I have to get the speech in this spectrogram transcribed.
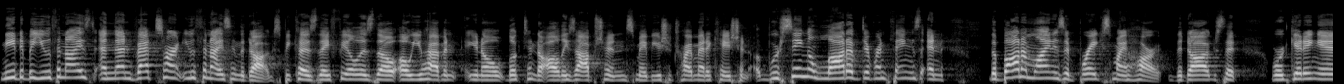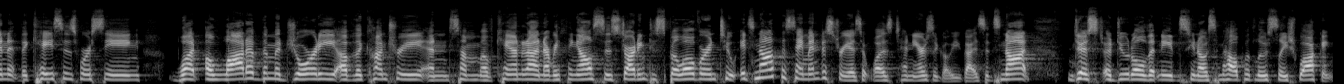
need to be euthanized, and then vets aren't euthanizing the dogs because they feel as though, oh, you haven't, you know, looked into all these options. Maybe you should try medication. We're seeing a lot of different things, and the bottom line is it breaks my heart. The dogs that we're getting in, the cases we're seeing, what a lot of the majority of the country and some of Canada and everything else is starting to spill over into. It's not the same industry as it was 10 years ago, you guys. It's not just a doodle that needs, you know, some help with loose leash walking.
